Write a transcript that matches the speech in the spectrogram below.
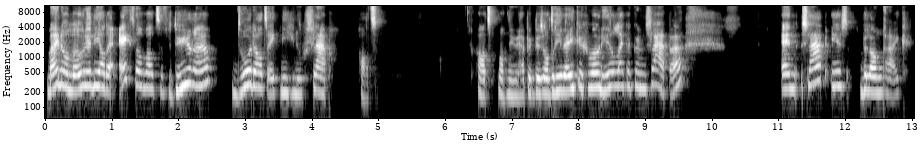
Mijn hormonen die hadden echt wel wat te verduren doordat ik niet genoeg slaap had had. Want nu heb ik dus al drie weken gewoon heel lekker kunnen slapen. En slaap is belangrijk.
